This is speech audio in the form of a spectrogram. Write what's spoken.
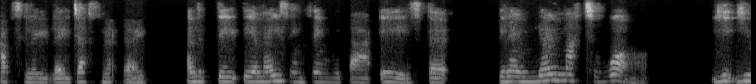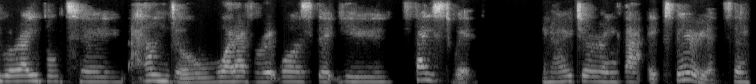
absolutely, definitely. And the, the the amazing thing with that is that you know, no matter what, you, you were able to handle whatever it was that you faced with, you know, during that experience. And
